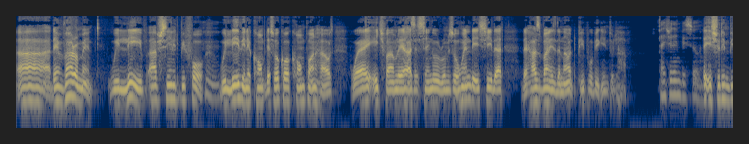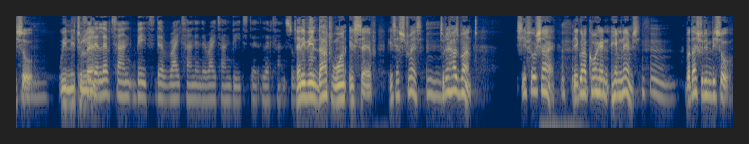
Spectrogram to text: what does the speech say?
uh, the environment we live, I've seen it before. We live in a comp- the so-called compound house where each family has a single room. So when they see that the husband is the nut, people begin to laugh. that shouldn't be so. It shouldn't be so. We need to say learn. the left hand beats the right hand, and the right hand beats the left hand. So And even that one itself is a stress Mm-hmm. to the husband. She feels shy. They're going to call him, him names. Mm-hmm. But that shouldn't be so.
